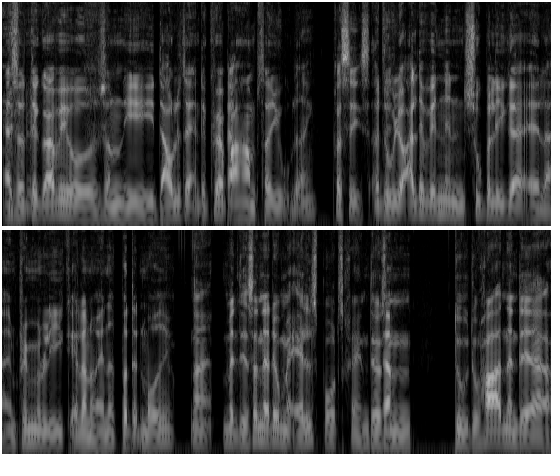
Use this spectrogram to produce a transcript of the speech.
Altså, det gør vi jo sådan i, i dagligdagen. Det kører bare ja. hamsterhjulet, ikke? Præcis. Og du vil jo aldrig vinde en Superliga eller en Premier League eller noget andet på den måde, jo. Nej, men det er sådan er det jo med alle sportsgrene. Det er jo ja. sådan, du, du har den der,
